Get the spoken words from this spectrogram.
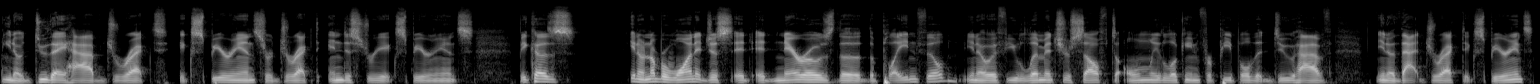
you know, do they have direct experience or direct industry experience? Because you know, number one, it just it it narrows the the playing field. You know, if you limit yourself to only looking for people that do have you know that direct experience.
